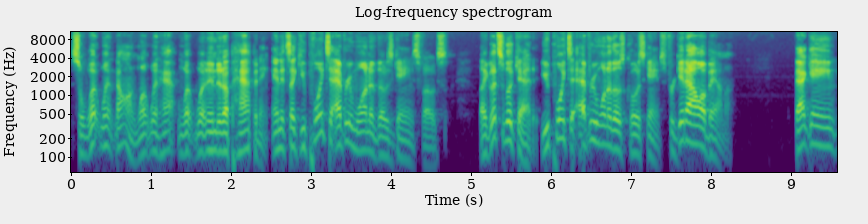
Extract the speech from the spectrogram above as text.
So what went on? What went ha- what what ended up happening? And it's like you point to every one of those games, folks. Like let's look at it. You point to every one of those close games. Forget Alabama. That game,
